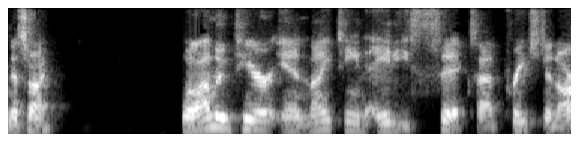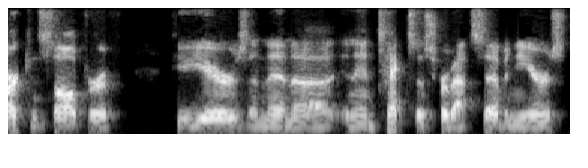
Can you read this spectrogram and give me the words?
that's right well I moved here in 1986 I preached in Arkansas for a few years and then uh, and in Texas for about seven years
